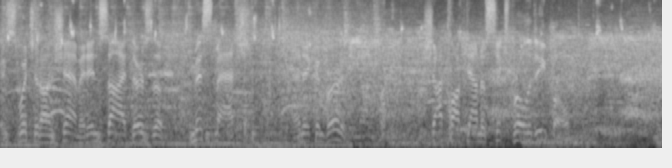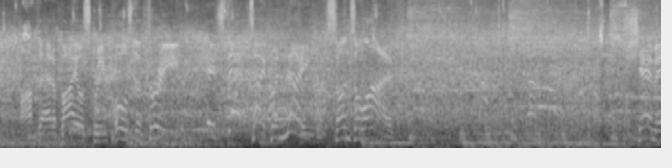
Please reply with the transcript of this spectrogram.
They switch it on Shamet. Inside, there's the mismatch. And they convert it. Shot clock down to six for Oladipo. Off the Adebayo screen, pulls the three. It's that type of night. Suns alive. Shamet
